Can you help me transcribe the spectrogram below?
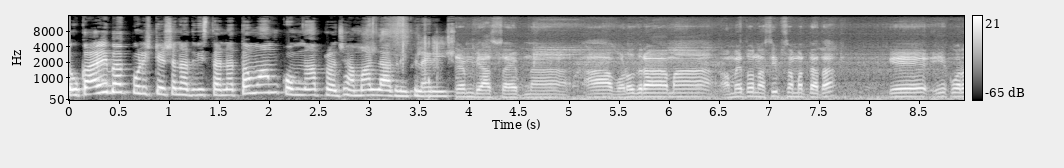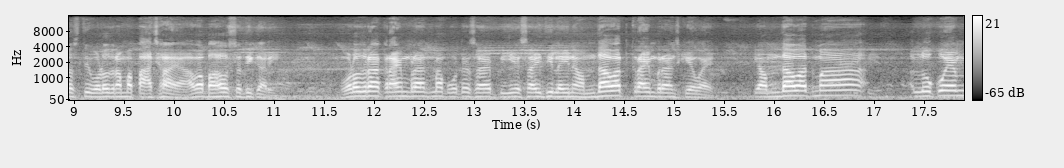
એવું કાલીબાગ પોલીસ સ્ટેશન આદિ વિસ્તારના તમામ કોમના પ્રજામાં લાગણી ફેલાઈ રહી છે. વ્યાસ સાહેબના? આ વડોદરામાં અમે તો નસીબ સમજતા હતા કે એક વર્ષથી વડોદરામાં પાછા આવ્યા આવા બાહોશ અધિકારી. વડોદરા ક્રાઇમ બ્રાન્ચમાં પોતે સાહેબ પીએસઆઈથી લઈને અમદાવાદ ક્રાઇમ બ્રાન્ચ કહેવાય કે અમદાવાદમાં લોકો એમ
